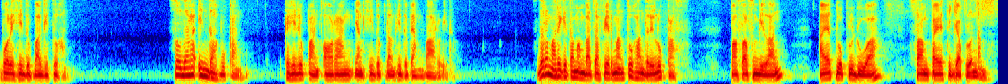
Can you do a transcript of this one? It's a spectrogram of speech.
boleh hidup bagi Tuhan. Saudara indah bukan kehidupan orang yang hidup dalam hidup yang baru itu. Saudara mari kita membaca firman Tuhan dari Lukas pasal 9 ayat 22 sampai 36.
